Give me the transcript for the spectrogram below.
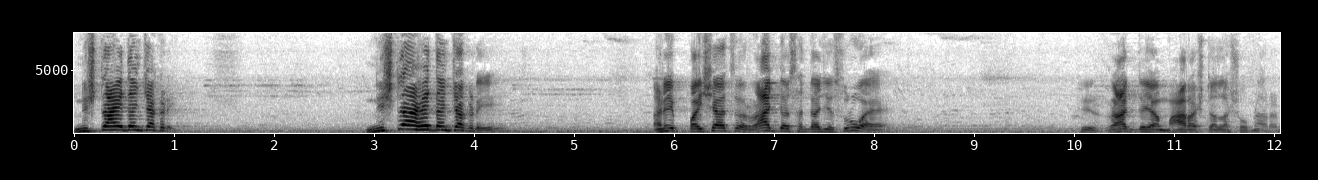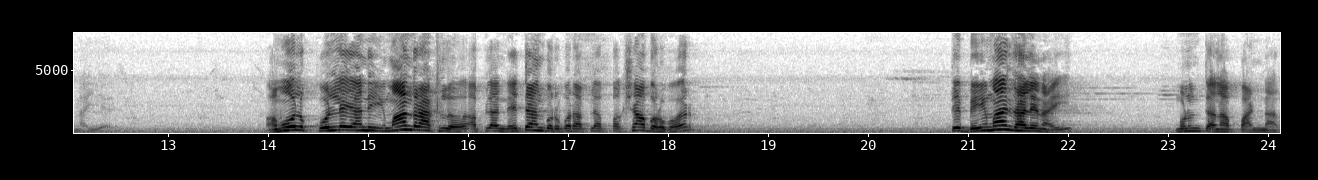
निष्ठा आहे त्यांच्याकडे. निष्ठा आहे त्यांच्याकडे. आणि पैशाचं राज्य सध्या जे सुरू आहे हे राज्य या महाराष्ट्राला शोभणारं नाही आहे अमोल कोल्हे यांनी इमान राखलं आपल्या नेत्यांबरोबर आपल्या पक्षाबरोबर. ते बेईमान झाले नाही म्हणून त्यांना पाडणार.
